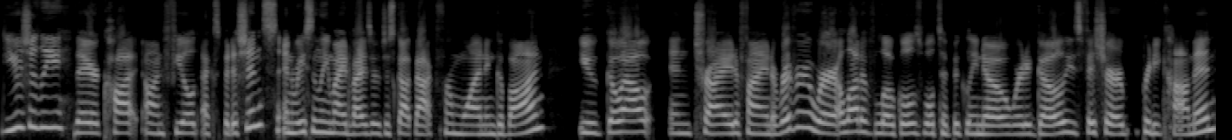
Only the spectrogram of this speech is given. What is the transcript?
Usually they're caught on field expeditions, and recently my advisor just got back from one in Gabon. You go out and try to find a river where a lot of locals will typically know where to go. These fish are pretty common.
